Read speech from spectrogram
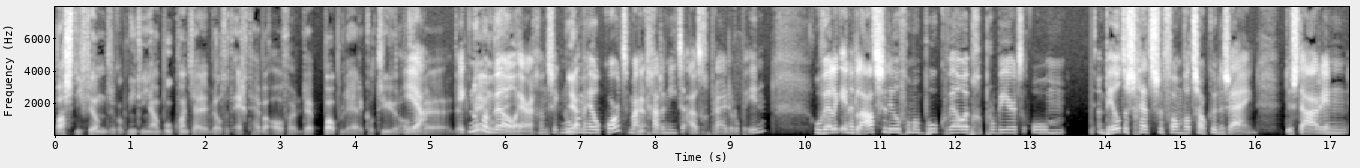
past die film natuurlijk ook niet in jouw boek, want jij wilt het echt hebben over de populaire cultuur. Over ja, de, de ik noem hem wel ergens. Ik noem Ja. hem heel kort, maar Ja. ik ga er niet uitgebreider op in. Hoewel ik in het laatste deel van mijn boek wel heb geprobeerd om een beeld te schetsen van wat zou kunnen zijn. Dus daarin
